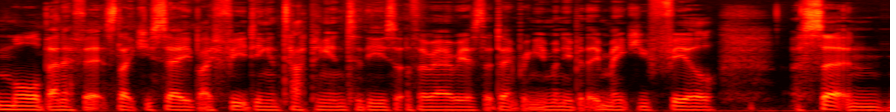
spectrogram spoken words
more benefits, like you say, by feeding and tapping into these other areas that don't bring you money, but they make you feel a certain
